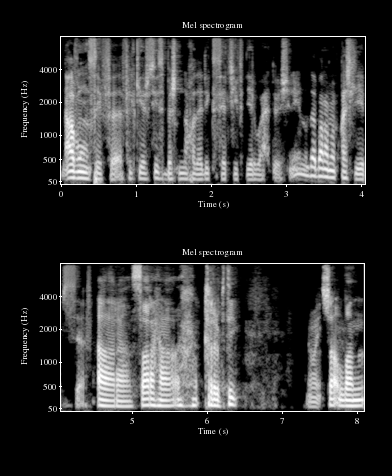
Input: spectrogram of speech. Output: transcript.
ن avancer في, في ال cursus باش ناخذ هذيك ال certif ديال 21 ودابا راه ما بقاش ليا بزاف. آه راه الصراحه قربتي. oui. إن شاء الله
